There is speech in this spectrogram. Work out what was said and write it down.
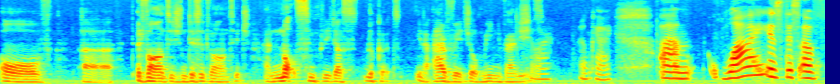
of uh, advantage and disadvantage and not simply just look at you know, average or mean values. Sure. Okay. Um, why is this of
